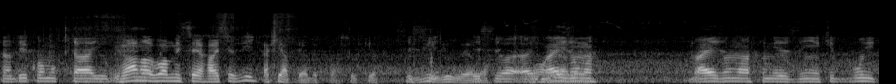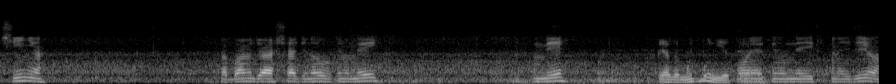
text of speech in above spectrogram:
Saber como que tá aí o Já nós vamos encerrar esse vídeo. Aqui a pedra que passou aqui, ó. Esse- viu ela. Esse, aí mais ela. uma. Mais uma fumezinha aqui bonitinha. Acabamos de achar de novo aqui no meio. Vamos comer. Pedra muito bonita. Põe ela. aqui no meio aqui ó.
